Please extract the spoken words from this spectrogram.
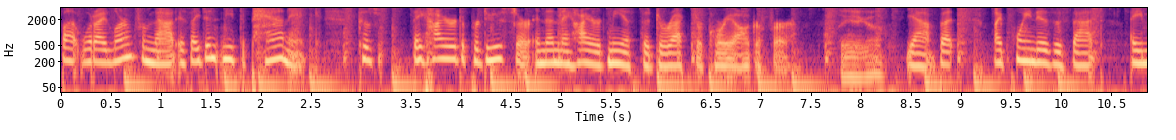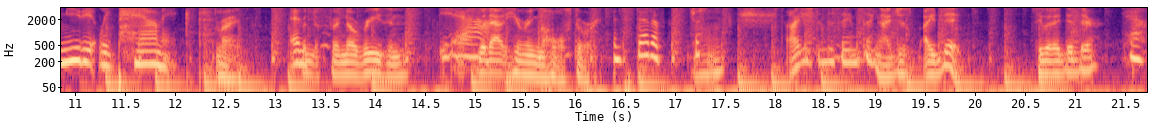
But what I learned from that is I didn't need to panic because they hired a producer and then they hired me as the director choreographer. there you go Yeah, but my point is is that I immediately panicked. right And for, for no reason yeah, without hearing the whole story instead of just shh, I just did the same thing. I just I did. See what I did there? yeah,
